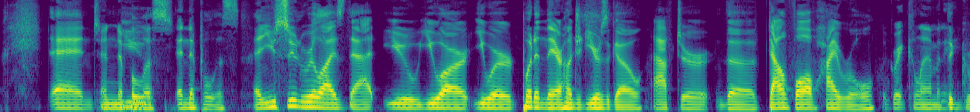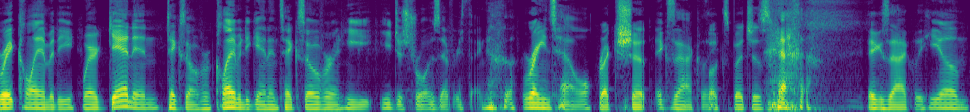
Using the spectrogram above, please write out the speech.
and And you- nippleless. and nippleless, and you soon realize that you you are you were put in there hundred years ago after the downfall of Hyrule, The Great Calamity. the Great Calamity, where Ganon takes over, Calamity Ganon takes over, and he he destroys everything, rains hell. Wreck shit. Exactly. Fucks bitches. exactly. He um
